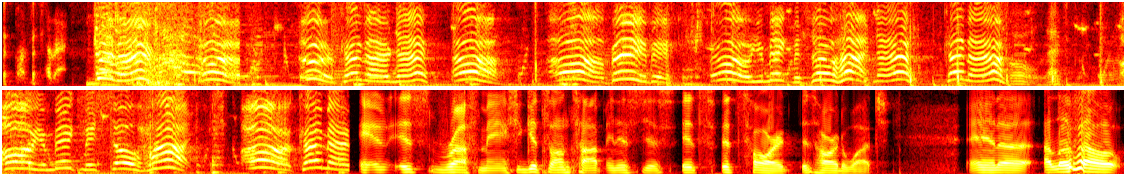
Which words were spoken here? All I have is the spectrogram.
Timmy. Oh, come on now. Oh, baby. Oh, you make me so hot now. Come on. Oh, that's Oh, you make me so hot. Oh, come on. and it's rough, man. She gets on top, and it's just it's it's hard. It's hard to watch. And uh I love how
